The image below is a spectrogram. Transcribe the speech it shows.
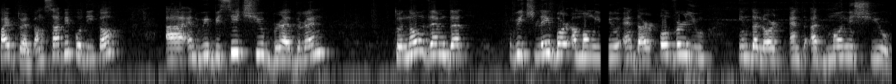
5.12. Ang sabi po dito, uh, And we beseech you, brethren, to know them that which labor among you and are over you in the Lord and admonish you.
